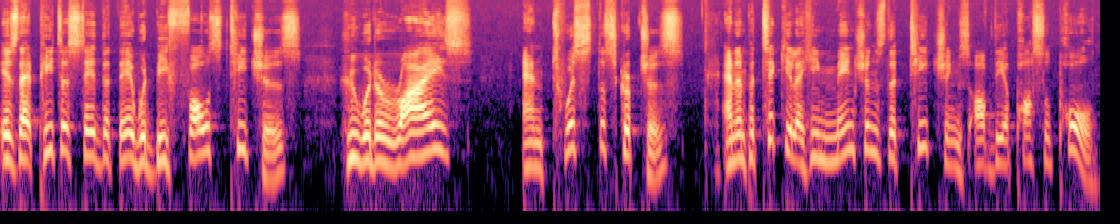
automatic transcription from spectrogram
is that Peter said that there would be false teachers who would arise and twist the scriptures. And in particular, he mentions the teachings of the Apostle Paul.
